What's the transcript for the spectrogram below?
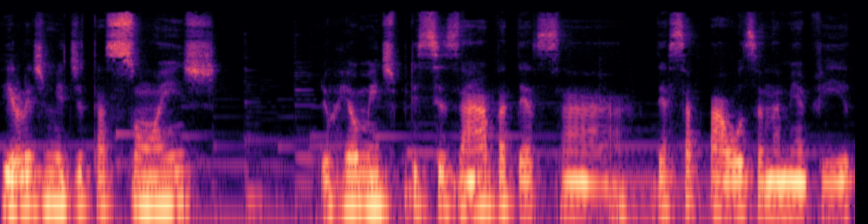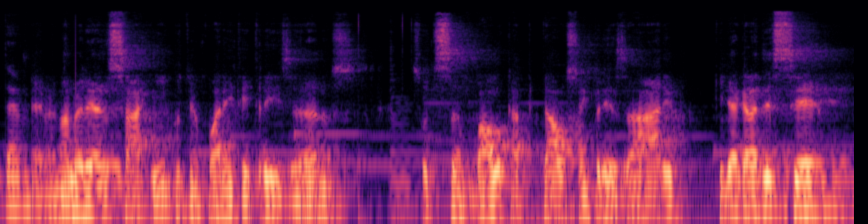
Pelas meditações, eu realmente precisava dessa, dessa pausa na minha vida. É, meu nome é Leandro Sarrico, tenho 43 anos, sou de São Paulo, capital, sou empresário. Queria agradecer,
